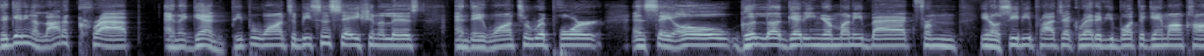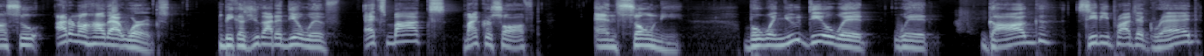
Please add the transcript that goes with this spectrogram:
they're getting a lot of crap. And again, people want to be sensationalist and they want to report and say, oh, good luck getting your money back from, you know, CD Projekt Red if you bought the game on console. I don't know how that works because you got to deal with Xbox, Microsoft, and Sony. But when you deal with with GOG, CD Projekt Red,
